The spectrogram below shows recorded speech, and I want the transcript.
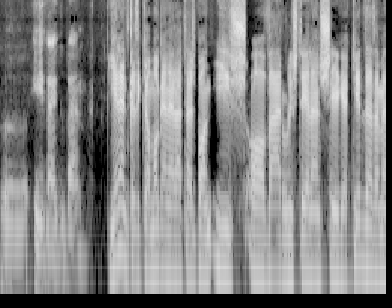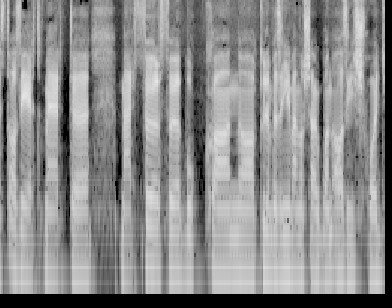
ö, években. Jelentkezik a magánellátásban is a várólista jelensége. Kérdezem ezt azért, mert már föl-fölbukkan a különböző nyilvánosságokban az is, hogy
